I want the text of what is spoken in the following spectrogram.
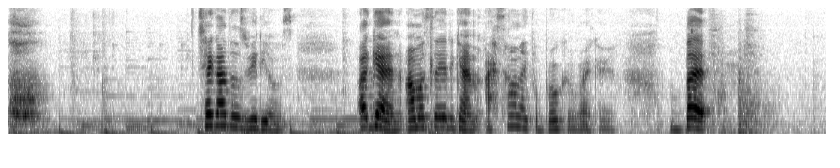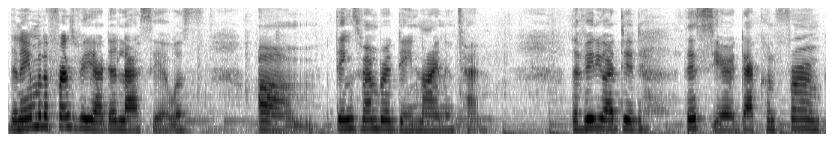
Check out those videos. Again, I'm gonna say it again. I sound like a broken record, but the name of the first video I did last year was um, Thanksvember Day 9 and 10 the video I did this year that confirmed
